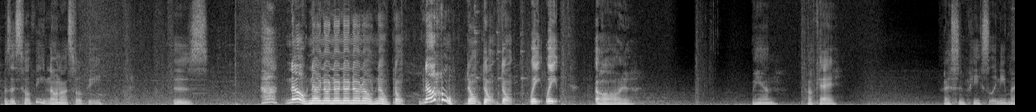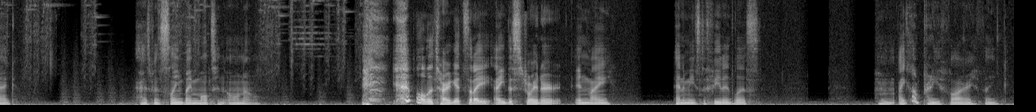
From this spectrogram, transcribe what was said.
Was it Sophie? No, not Sophie. It was... no, no, no, no, no, no, no, no, don't, no! Don't, don't, don't. Wait, wait. Oh. Man. Okay. Rest in peace, Lady Meg. Has been slain by Molten Ono. All the targets that I, I destroyed are in my enemies defeated list. Hmm, I got pretty far, I think.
